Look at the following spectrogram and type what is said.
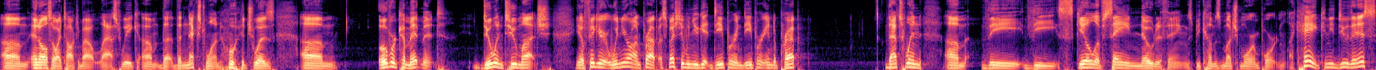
um, and also I talked about last week um, the the next one, which was um, overcommitment doing too much. You know, figure when you're on prep, especially when you get deeper and deeper into prep, that's when um, the the skill of saying no to things becomes much more important. Like, hey, can you do this?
